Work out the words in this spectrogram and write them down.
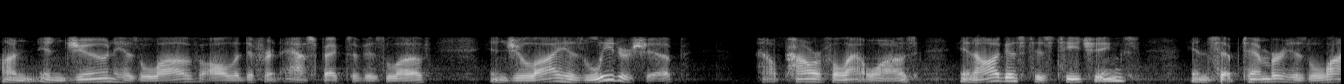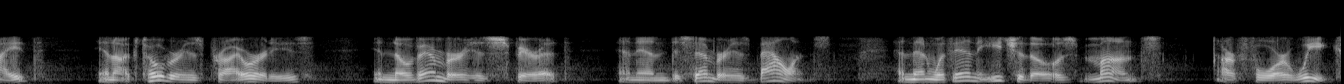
on, in June his love, all the different aspects of his love, in July his leadership, how powerful that was, in August his teachings, in September his light, in October his priorities, in November his spirit, and in December his balance. And then within each of those months are four weeks.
